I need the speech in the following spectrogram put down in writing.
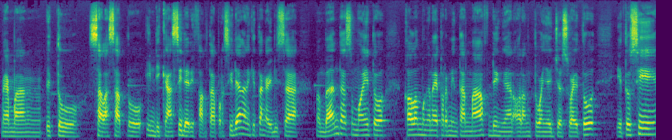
memang itu salah satu indikasi dari fakta persidangan. Kita nggak bisa membantah semua itu. Kalau mengenai permintaan maaf dengan orang tuanya Joshua itu, itu sih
